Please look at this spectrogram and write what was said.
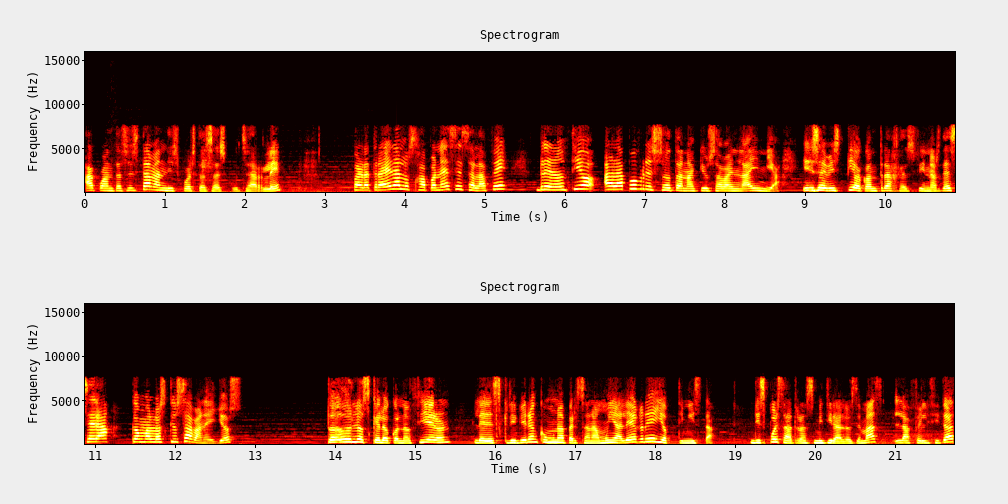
a cuantos estaban dispuestos a escucharle. Para atraer a los japoneses a la fe, renunció a la pobre sótana que usaba en la India y se vistió con trajes finos de seda como los que usaban ellos. Todos los que lo conocieron le describieron como una persona muy alegre y optimista. dispuesta a transmitir a los demás la felicidad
